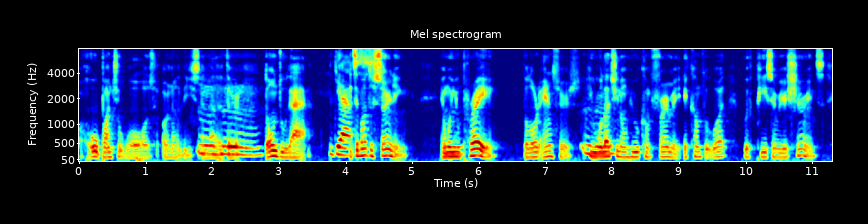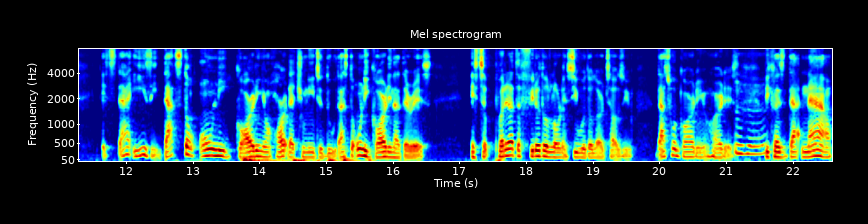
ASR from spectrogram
a whole bunch of walls or none of these and the third. Don't do that. Yeah. It's about discerning. And when you mm-hmm. pray, the Lord answers. He will let mm-hmm. you know, He will confirm it. It comes with what? With peace and reassurance. It's that easy. That's the only guarding your heart that you need to do. That's the only guarding that there is. Is to put it at the feet of the Lord and see what the Lord tells you. That's what guarding your heart is. Because that now,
